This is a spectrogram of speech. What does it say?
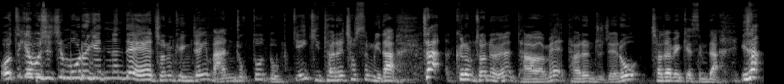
어떻게 보실지 모르겠는데 저는 굉장히 만족도 높게 기타를 쳤습니다. 자 그럼 저는 다음에 다른 주제로 찾아뵙겠습니다. 이상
